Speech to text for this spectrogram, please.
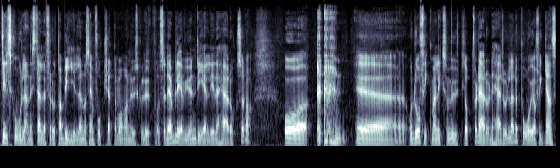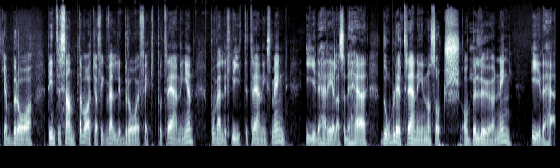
till skolan istället för att ta bilen och sen fortsätta vad man nu skulle ut på. Så det blev ju en del i det här också då. Och, eh, och då fick man liksom utlopp för det här och det här rullade på och jag fick ganska bra... Det intressanta var att jag fick väldigt bra effekt på träningen på väldigt lite träningsmängd i det här hela. Så det här, då blev träningen någon sorts av belöning i det här.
